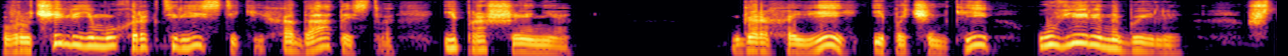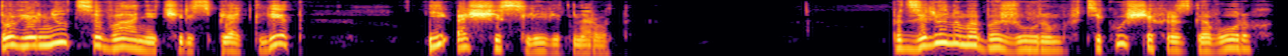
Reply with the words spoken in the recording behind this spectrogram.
вручили ему характеристики, ходатайства и прошения. Гороховей и Починки уверены были, что вернется Ваня через пять лет и осчастливит народ. Под зеленым абажуром в текущих разговорах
